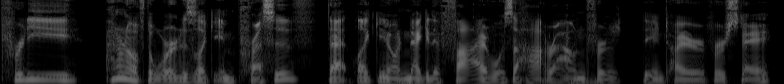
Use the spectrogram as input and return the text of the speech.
pretty. I don't know if the word is like impressive. That like you know negative five was a hot round for the entire first day.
